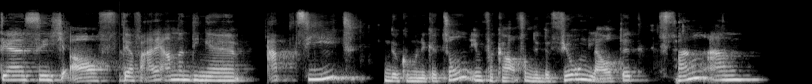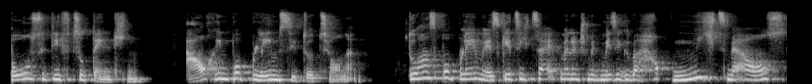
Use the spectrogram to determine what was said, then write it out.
der sich auf, der auf alle anderen Dinge abzielt, in der Kommunikation, im Verkauf und in der Führung lautet, fang an, positiv zu denken. Auch in Problemsituationen. Du hast Probleme, es geht sich zeitmanagementmäßig überhaupt nichts mehr aus,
